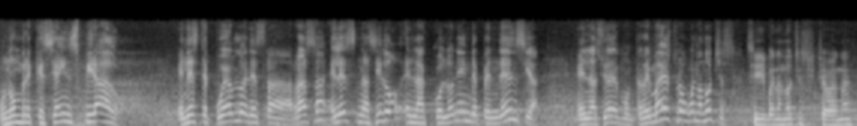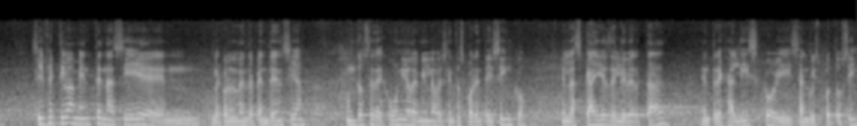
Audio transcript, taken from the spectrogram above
un hombre que se ha inspirado en este pueblo, en esta raza. Él es nacido en la colonia Independencia, en la ciudad de Monterrey. Maestro, buenas noches. Sí, buenas noches, Chavana. Sí, efectivamente nací en la Colonia de Independencia un 12 de junio de 1945 en las calles de Libertad entre Jalisco y San Luis Potosí.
